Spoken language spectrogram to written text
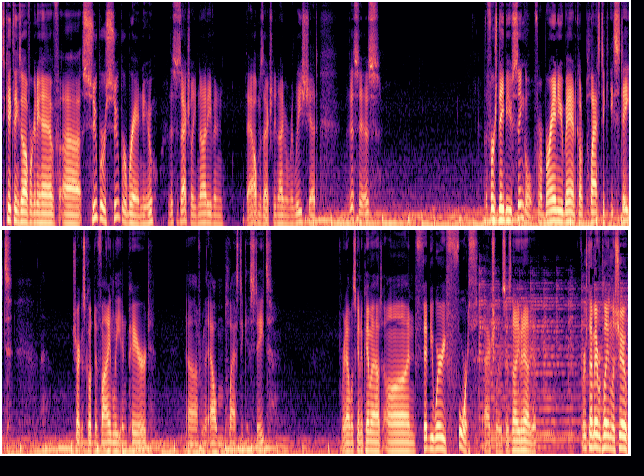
To kick things off, we're gonna have uh, super super brand new. This is actually not even the album is actually not even released yet. This is the first debut single from a brand new band called Plastic Estate. The track is called Divinely Impaired uh, from the album Plastic Estate. That album's going to come out on February 4th, actually, so it's not even out yet. First time ever playing on the show.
